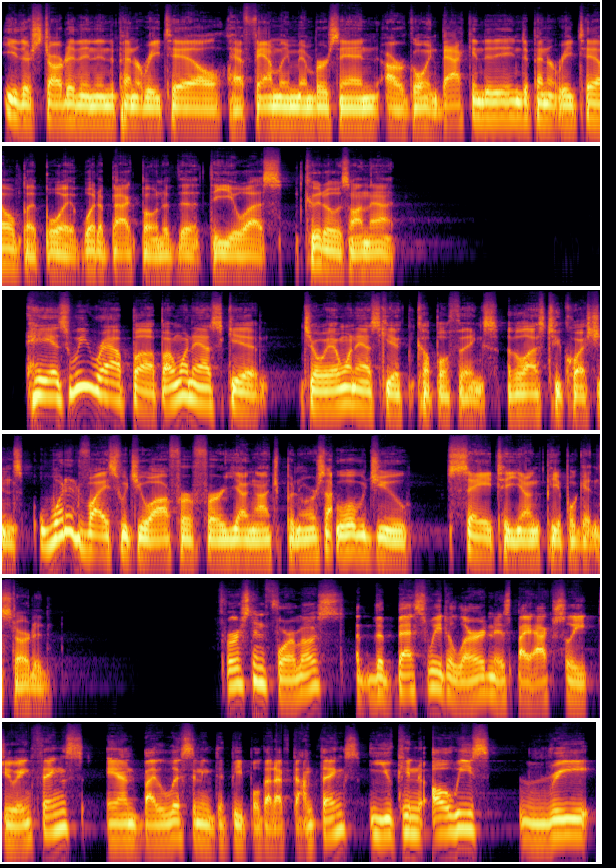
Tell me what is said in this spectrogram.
either started in independent retail, have family members in, are going back into independent retail. But boy, what a backbone of the, the US. Kudos on that. Hey, as we wrap up, I want to ask you, Joey, I want to ask you a couple of things. The last two questions. What advice would you offer for young entrepreneurs? What would you say to young people getting started? First and foremost, the best way to learn is by actually doing things and by listening to people that have done things. You can always re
